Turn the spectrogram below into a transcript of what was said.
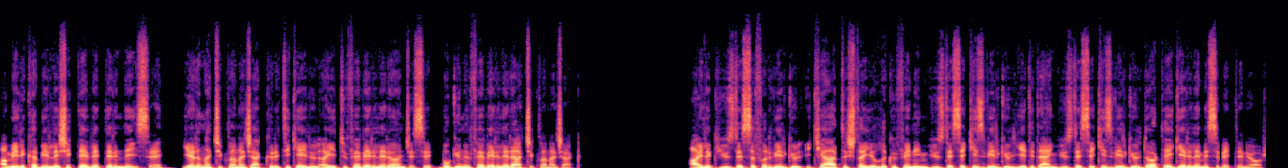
Amerika Birleşik Devletleri'nde ise yarın açıklanacak kritik Eylül ayı tüfe verileri öncesi bugün üfe verileri açıklanacak aylık %0,2 artışla yıllık üfenin %8,7'den %8,4'e gerilemesi bekleniyor.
